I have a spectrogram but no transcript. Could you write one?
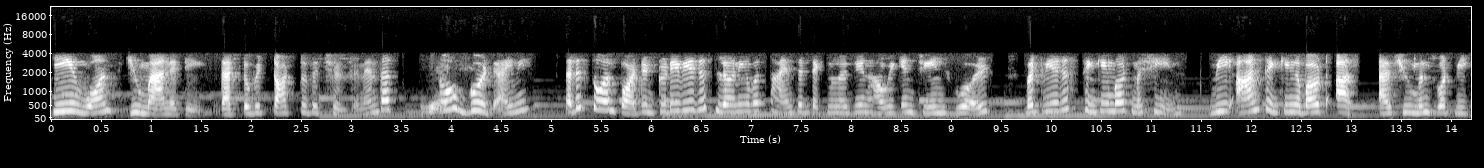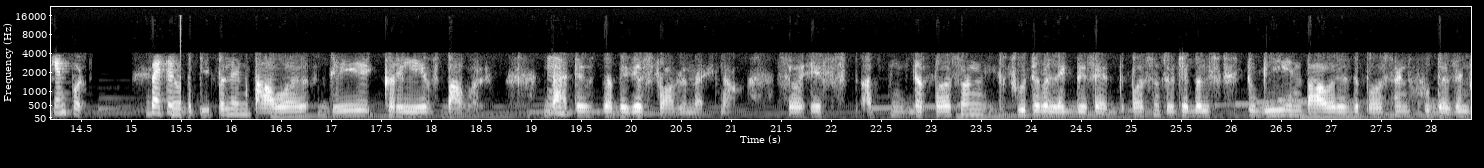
he wants humanity that to be taught to the children, and that's Yeah. so good. I mean, that is so important. Today we are just learning about science and technology and how we can change world, but we are just thinking about machines. We aren't thinking about us as humans, what we can put better. No, the people in power, they crave power. Hmm. That is the biggest problem right now. So if uh, the person suitable, like they said, the person suitable to be in power is the person who doesn't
